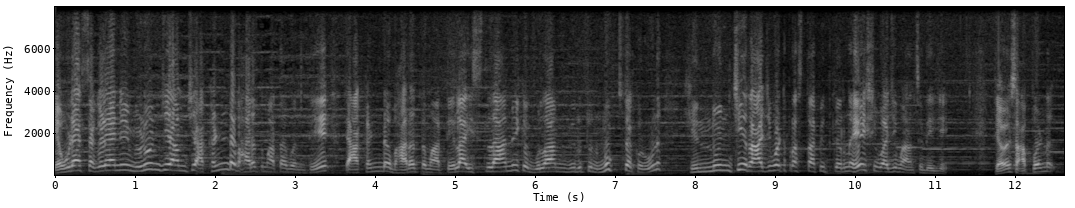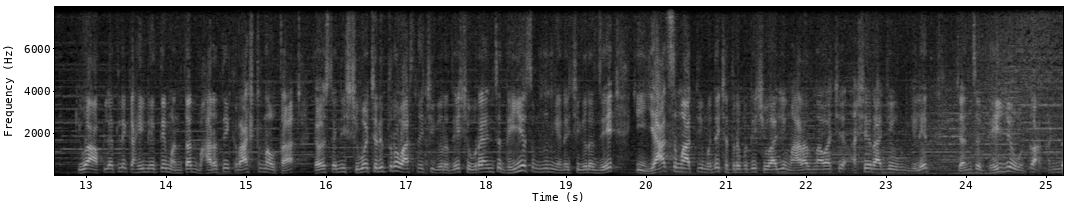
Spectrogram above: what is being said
एवढ्या सगळ्यांनी मिळून जी आमची अखंड भारत माता बनते त्या अखंड भारत मातेला इस्लामिक गुलामगिरीतून मुक्त करून हिंदूंची राजवट प्रस्थापित करणं हे शिवाजी महाराजांचे देजे. ज्यावेळेस आपण किंवा आपल्यातले काही नेते म्हणतात भारत एक राष्ट्र नव्हता. त्यावेळेस त्यांनी शिवचरित्र वाचण्याची गरज आहे शिवरायांचं ध्येय समजून घेण्याची गरज आहे की याच मातीमध्ये छत्रपती शिवाजी महाराज नावाचे असे राजे होऊन गेलेत ज्यांचं ध्येय होतं अखंड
